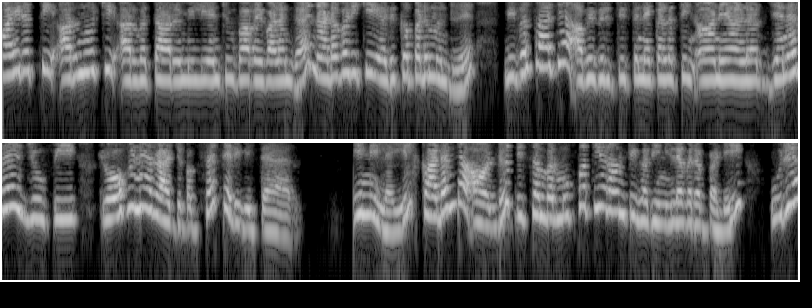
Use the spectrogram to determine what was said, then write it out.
ஆயிரத்தி அறுநூற்றி அறுபத்தாறு மில்லியன் ரூபாவை வழங்க நடவடிக்கை எடுக்கப்படும் என்று விவசாய அபிவிருத்தி திணைக்களத்தின் ஆணையாளர் ஜெனரல் ஜூபி ரோஹண ராஜபக்ச தெரிவித்தார். இந்நிலையில் கடந்த ஆண்டு டிசம்பர் முப்பத்தி ஓராம் திகதி நிலவரப்படி உரிய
